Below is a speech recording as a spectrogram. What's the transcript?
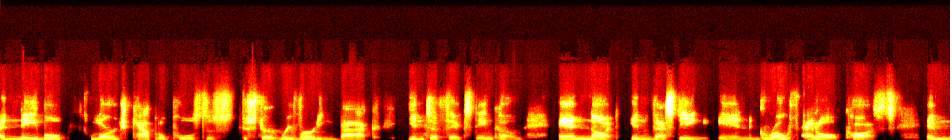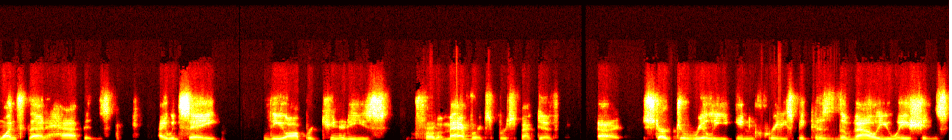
enable large capital pools to, to start reverting back into fixed income and not investing in growth at all costs. And once that happens, I would say the opportunities from a Maverix perspective uh, start to really increase because the valuations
